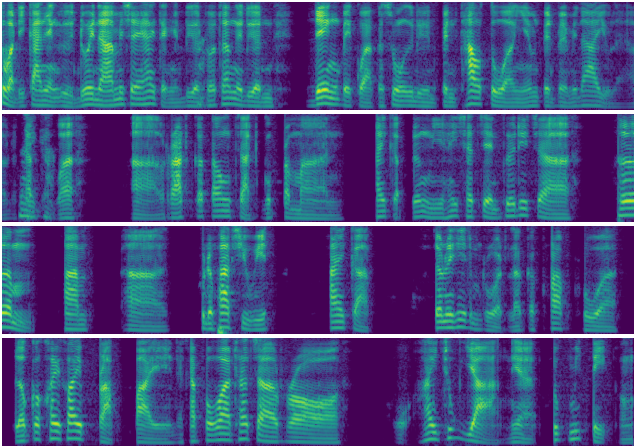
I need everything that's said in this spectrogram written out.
สวัสดิการอย่างอื่นด้วยนะ ไม่ใช่ให้แต่เงินเดือนเพราะถ้าเงินเดือนเด้งไปกว่ากระทรวงอื่นๆเป็นเท่าตัวอย่างเงี้ยมันเป็นไปไม่ได้อยู่แล้วนะครับใช่ครับแต่ว่าอ่ารัฐก็ต้องจัดงบประมาณให้กับเรื่องนี้ให้ชัดเจนเพื่อที่จะเพิ่มความอ่าคุณภาพชีวิตให้กับเจ้าหน้าที่ตำรวจแล้วก็ครอบครัว แล้วก็ค่อยๆปรับไปนะครับ เพราะว่าถ้าจะรอ ให้ทุกอย่างเนี่ยทุกมิติของ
